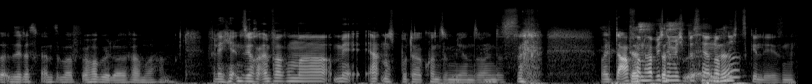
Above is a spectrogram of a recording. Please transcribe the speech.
sollten sie das Ganze mal für Hobbyläufer machen. Vielleicht hätten sie auch einfach mal mehr Erdnussbutter konsumieren sollen. Das, weil davon habe ich das, nämlich äh, bisher noch ne? nichts gelesen.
